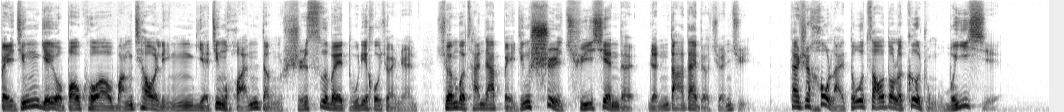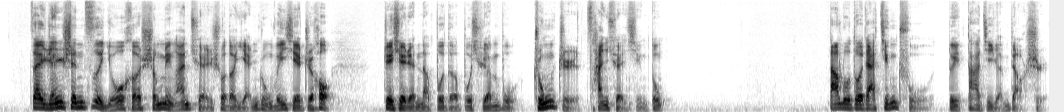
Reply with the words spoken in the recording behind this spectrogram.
北京也有包括王俏玲、野静环等十四位独立候选人宣布参加北京市区县的人大代表选举，但是后来都遭到了各种威胁，在人身自由和生命安全受到严重威胁之后，这些人呢不得不宣布终止参选行动。大陆多家荆楚对大纪元表示。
